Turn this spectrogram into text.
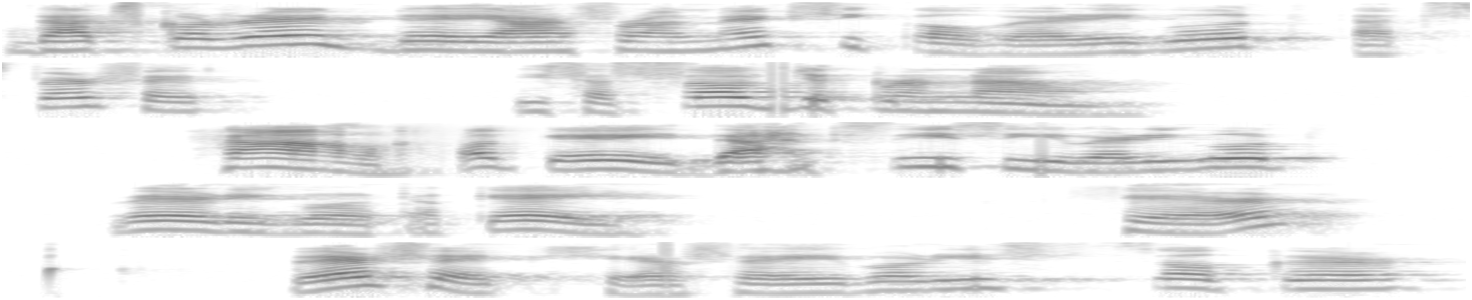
That's correct. They are from Mexico. Very good. That's perfect. It's a subject pronoun. How? Okay, that's easy. Very good. Very good. Okay. Here. Perfect. Her favorite soccer.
